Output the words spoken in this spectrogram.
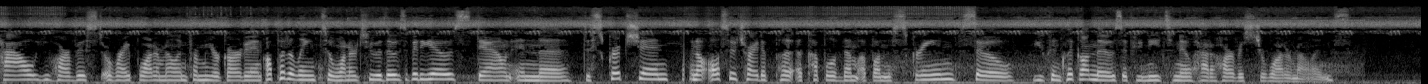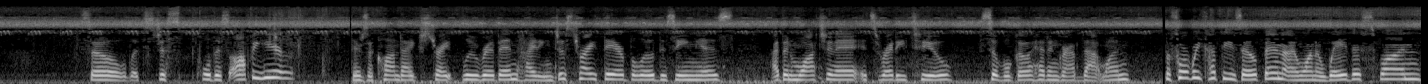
how you harvest a ripe watermelon from your garden. I'll put a link to one or two of those videos down in the description and I'll also try to put a couple of them up on the screen so you can click on those if you need to know how to harvest your watermelons. So let's just pull this off of here. There's a Klondike striped blue ribbon hiding just right there below the zinnias. I've been watching it, it's ready too, so we'll go ahead and grab that one. Before we cut these open, I want to weigh this one.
